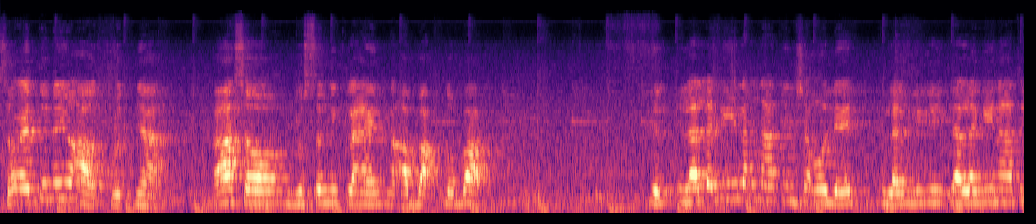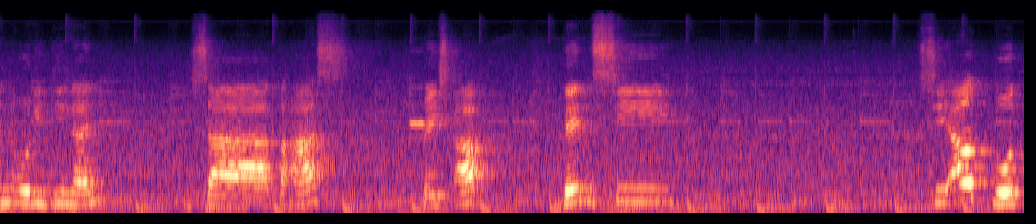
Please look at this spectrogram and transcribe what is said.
So, ito na yung output niya. Kaso, gusto ni client na back to back. Il- Ilalagay lang natin siya ulit. Ilalagay, ilalagay natin yung original sa taas, face up. Then, si si output,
